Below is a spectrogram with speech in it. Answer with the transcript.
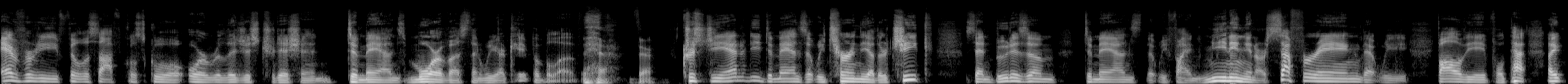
every philosophical school or religious tradition demands more of us than we are capable of. yeah, fair. Christianity demands that we turn the other cheek. Zen Buddhism demands that we find meaning in our suffering, that we follow the Eightfold Path. Like,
